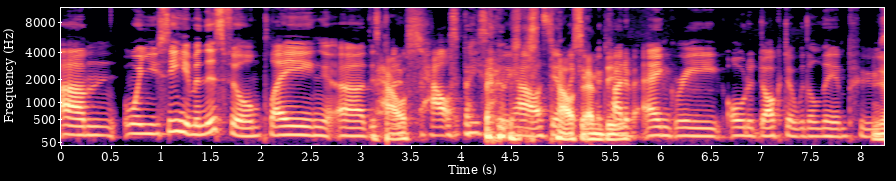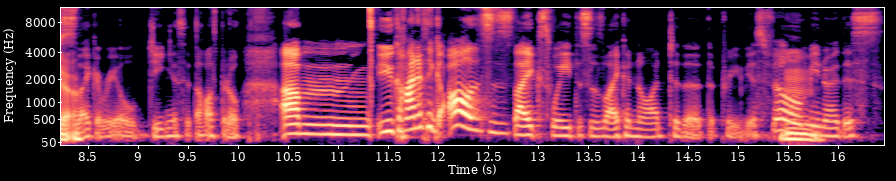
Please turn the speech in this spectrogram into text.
um, when you see him in this film playing uh, this House. kind of house, basically house, yeah, House like a, a kind of angry older doctor with a limp who's Yeah. like a real genius at the hospital. Um, you kind of think, oh, this is like sweet. This is like a nod to the the previous film. You know, this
